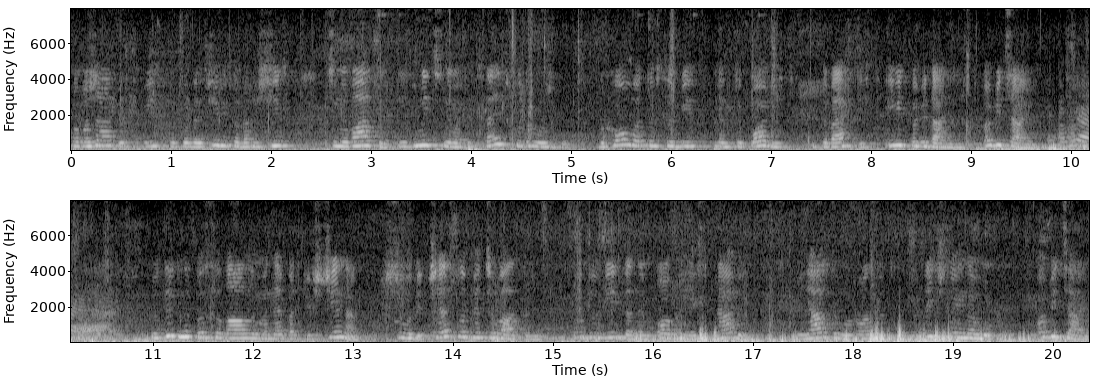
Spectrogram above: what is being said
поважати своїх викладачів і товаришів, цінувати і зміцнювати студентську дружбу, виховувати в собі принциповість, відвертість і відповідальність. Обіцяю. Куди б не посилала мене батьківщина, всюди чесно працюватиму, буду відданим обраній справі, сприятиму розвитку медичної науки. Обіцяю.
